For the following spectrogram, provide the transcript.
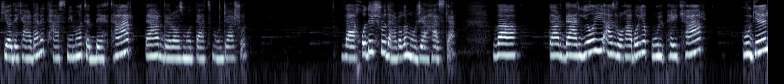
پیاده کردن تصمیمات بهتر در دراز مدت منجر شد و خودش رو در واقع مجهز کرد و در دریایی از رقبای غول پیکر گوگل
